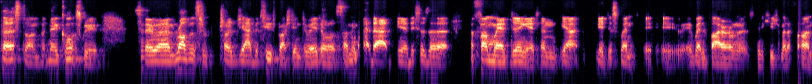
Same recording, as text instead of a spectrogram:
thirst on, but no corkscrew. So um, rather than sort of trying to jab a toothbrush into it or something like that, you know, this was a, a fun way of doing it. And yeah, it just went it, it went viral and it's been a huge amount of fun.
